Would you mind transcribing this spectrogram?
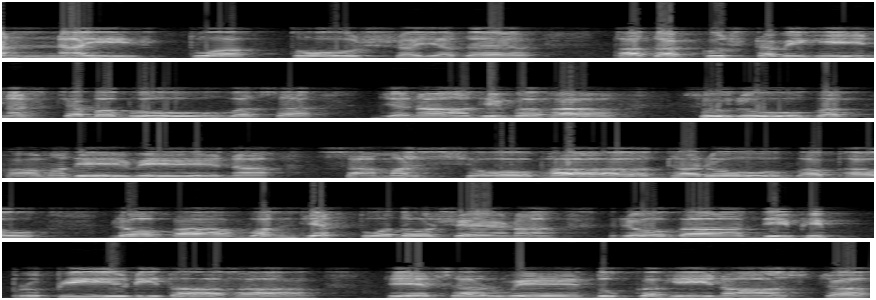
अन्नैस्त्वतोषयद ततः कुष्ठविहीनश्च बभूवस जनाधिपः सुरूपकामदेवेन समशोभाधरो बभौ। लोकावन्ध्यत्वदोषेण रोगादिभिः प्रपीडिताः ते सर्वे दुःखहीनाश्च।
